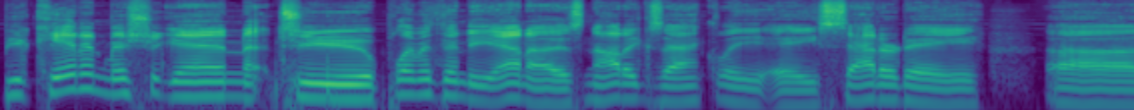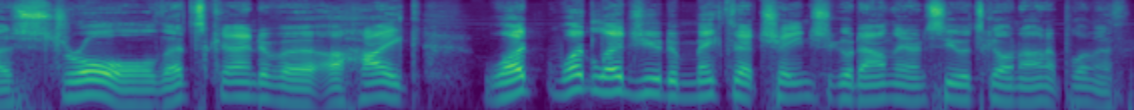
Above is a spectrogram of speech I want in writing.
Buchanan, Michigan to Plymouth, Indiana is not exactly a Saturday uh, stroll. That's kind of a, a, hike. What what led you to make that change to go down there and see what's going on at Plymouth?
